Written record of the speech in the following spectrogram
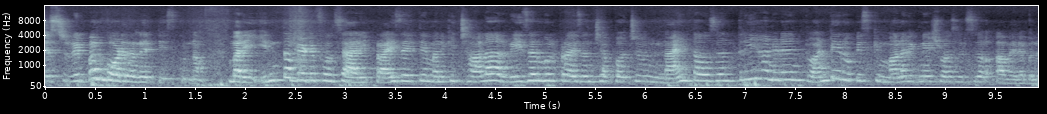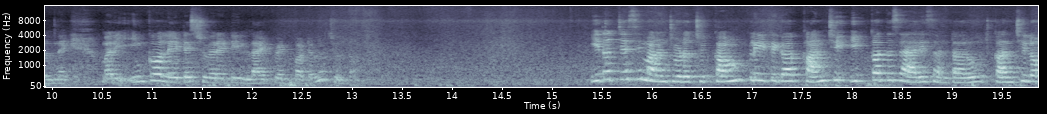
just ribbon border అనేది తీసుకున్నాం. మరి ఇంత బ్యూటిఫుల్ శారీ ప్రైస్ అయితే మనకి చాలా రీజనబుల్ ప్రైస్ అని చెప్పొచ్చు. Nine thousand three hundred and twenty రూపీస్కి మన విఘ్నేశ్వర సిల్క్స్లో అవైలబుల్ ఉన్నాయి. మరి ఇంకో లేటెస్ట్ వెరైటీ లైట్ వెయిట్ బట్టలు చూద్దాం. ఇది వచ్చేసి మనం చూడొచ్చు. కంప్లీట్గా కంచి ఇక్కత్ శారీస్ అంటారు. కంచిలో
